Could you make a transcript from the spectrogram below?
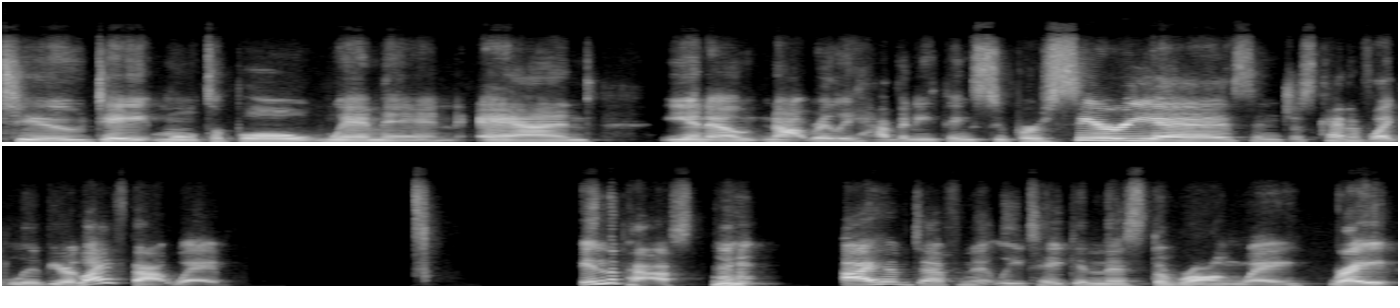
to date multiple women and, you know, not really have anything super serious and just kind of like live your life that way. In the past, I have definitely taken this the wrong way, right?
